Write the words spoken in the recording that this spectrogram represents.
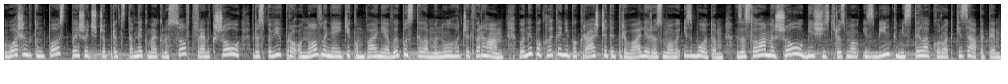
Washington Post пишуть, що представник Microsoft Френк Шоу розповів про оновлення, які компанія випустила минулого четверга. Вони покликані покращити тривалі розмови із ботом. За словами шоу, більшість розмов із Bing містила короткі запити.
